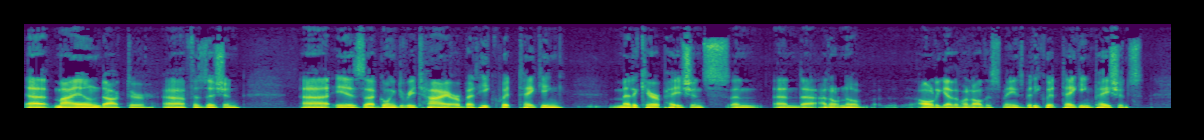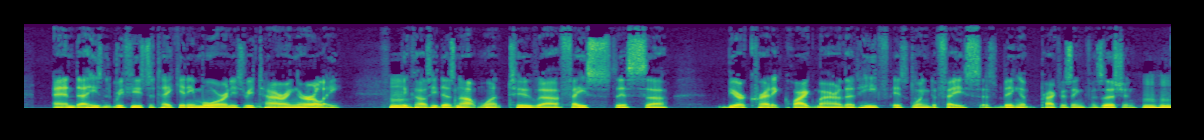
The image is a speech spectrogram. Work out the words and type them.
uh, my own doctor, uh, physician, uh, is uh, going to retire, but he quit taking Medicare patients, and and uh, I don't know altogether what all this means, but he quit taking patients, and uh, he's refused to take any more, and he's retiring early because he does not want to uh, face this. Bureaucratic quagmire that he f- is going to face as being a practicing physician. Mm-hmm.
